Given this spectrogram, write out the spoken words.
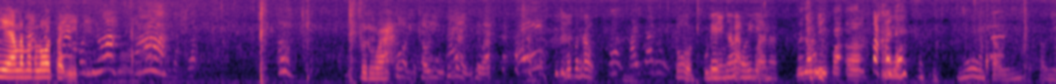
แยงแล้วมันก็ลอยไปอีกเบิ่งว่าทอดเขาหลิวที่ไหนใช่ปะมุกปะเท่าโต้นคุณยังตักวันไม่ยังมีปะอ่าหัวงูมันเต่าเต่านี่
